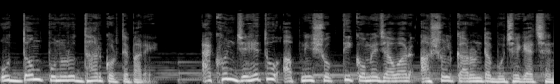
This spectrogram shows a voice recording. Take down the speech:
উদ্যম পুনরুদ্ধার করতে পারে। এখন যেহেতু আপনি শক্তি কমে যাওয়ার আসল কারণটা বুঝে গেছেন,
